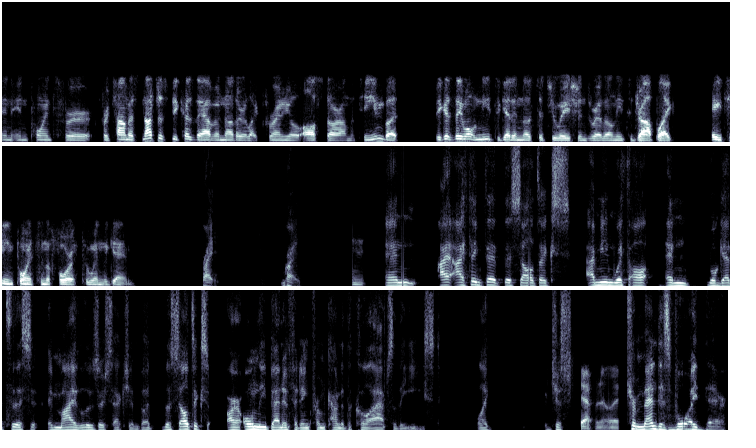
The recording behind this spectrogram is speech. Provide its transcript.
in in points for for Thomas, not just because they have another like perennial All Star on the team, but because they won't need to get in those situations where they'll need to drop like 18 points in the fourth to win the game. Right. Right. Mm. And I, I think that the Celtics, I mean, with all, and we'll get to this in my loser section, but the Celtics are only benefiting from kind of the collapse of the East. Like, just definitely tremendous void there.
